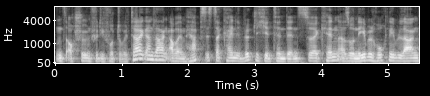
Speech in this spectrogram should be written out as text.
und auch schön für die Photovoltaikanlagen, aber im Herbst ist da keine wirkliche Tendenz zu erkennen. Also Nebel, Hochnebellagen,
